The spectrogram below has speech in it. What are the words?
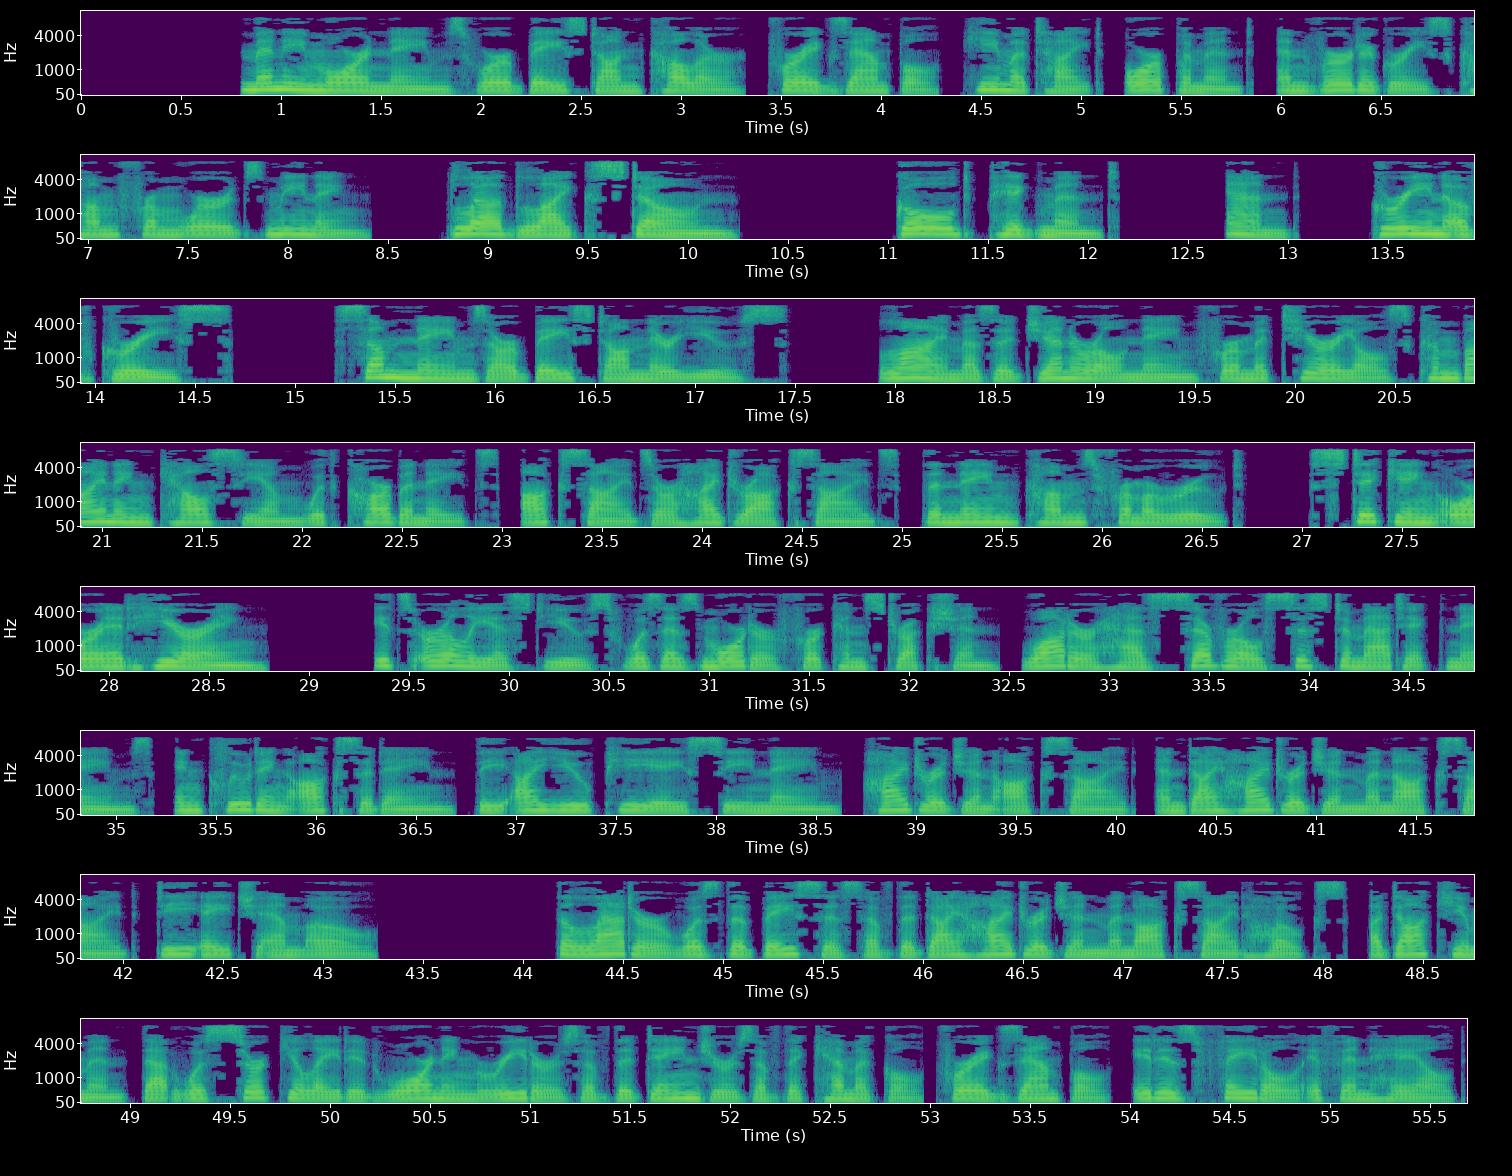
Many more names were based on color, for example, hematite, orpiment, and verdigris come from words meaning, blood-like stone, gold pigment, and green of Greece. Some names are based on their use. Lime is a general name for materials combining calcium with carbonates, oxides or hydroxides. The name comes from a root, sticking or adhering, Its earliest use was as mortar for construction. Water has several systematic names, including oxidane, the IUPAC name, hydrogen oxide, and dihydrogen monoxide (DHMO). The latter was the basis of the dihydrogen monoxide hoax, a document that was circulated warning readers of the dangers of the chemical for example, it is fatal if inhaled.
